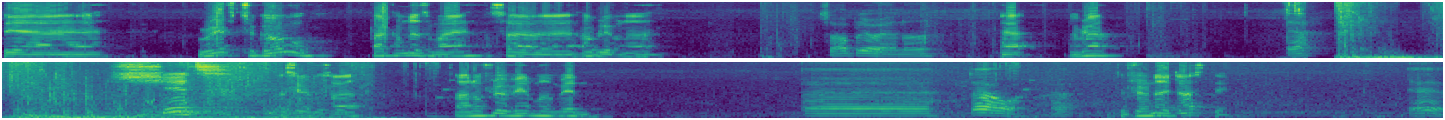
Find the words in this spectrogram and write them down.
Det er Rift to go. Bare kom ned til mig, og så øh, opleve noget. Så oplever jeg noget. Ja, er du klar? Ja. Shit! Hvad siger du så? Nå, nu flyver vi ind mod midten. Øh, derover. Ja. Du flyver ned i Dusty. Ja, ja.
